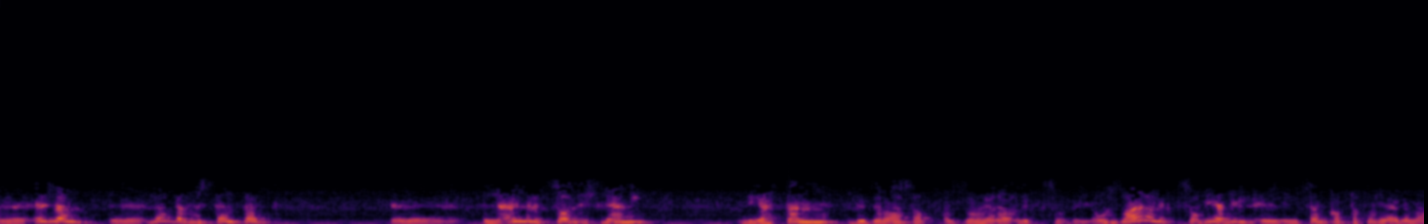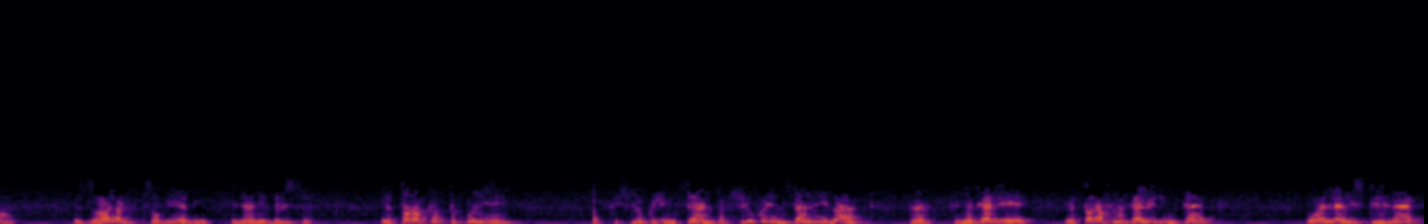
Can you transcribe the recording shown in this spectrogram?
آه اذا آه نقدر نستنتج آه إن علم الاقتصاد الإسلامي بيهتم بدراسة الظاهرة الاقتصادية. والظاهرة الاقتصادية دي الإنسان قد تكون إيه يا جماعة؟ الظاهرة الاقتصادية دي اللي هندرسها يا ترى قد تكون إيه؟ في سلوك الإنسان. طب سلوك الإنسان إيه بقى؟ في مجال إيه؟ يا ترى في مجال الإنتاج ولا الاستهلاك؟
